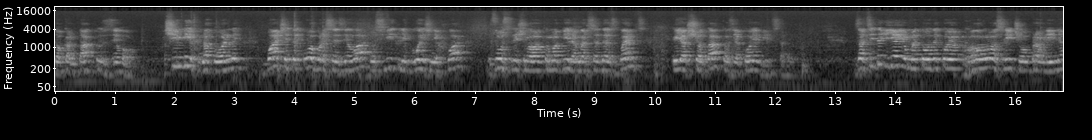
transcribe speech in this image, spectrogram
до контакту з зілом. Чи міг надольний бачити обриси зіла у світлі ближніх фар зустрічного автомобіля Mercedes-Benz і якщо так, то з якої відстані? За цією методикою головного слідчого управління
